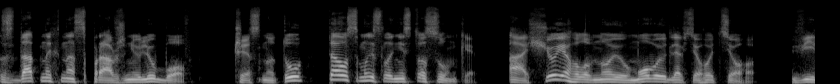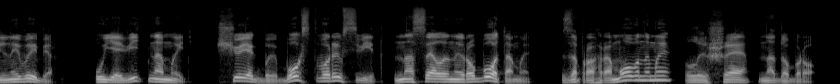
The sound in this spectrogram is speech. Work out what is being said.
здатних на справжню любов, чесноту та осмислені стосунки. А що є головною умовою для всього цього? Вільний вибір. Уявіть на мить, що якби Бог створив світ, населений роботами, запрограмованими лише на добро.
